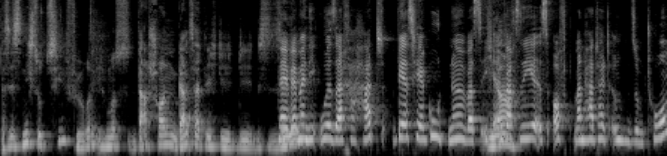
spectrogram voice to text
das ist nicht so zielführend. Ich muss da schon ganzheitlich die, die das sehen. Ja, wenn man die Ursache hat, wäre es ja gut, ne? Was ich ja. einfach sehe, ist oft, man hat halt irgendein Symptom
